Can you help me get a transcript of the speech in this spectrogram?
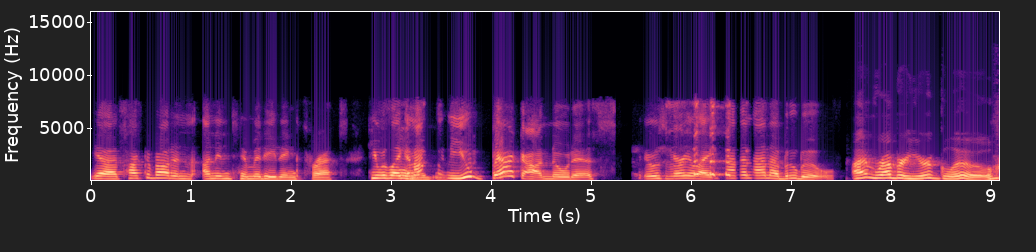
Yeah, talk about an unintimidating threat. He was like, Oh and I'm putting you back on notice. It was very like, na na na na boo boo. I'm rubber, you're glue.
